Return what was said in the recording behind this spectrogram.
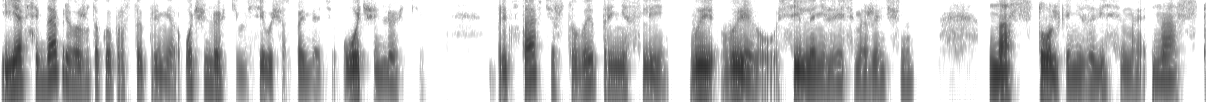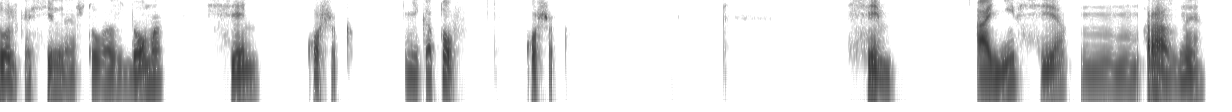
И я всегда привожу такой простой пример. Очень легкий, вы все его сейчас поймете. Очень легкий. Представьте, что вы принесли, вы, вы сильно независимая женщина, настолько независимая, настолько сильная, что у вас дома семь кошек. Не котов, кошек. Семь. Они все м, разные,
